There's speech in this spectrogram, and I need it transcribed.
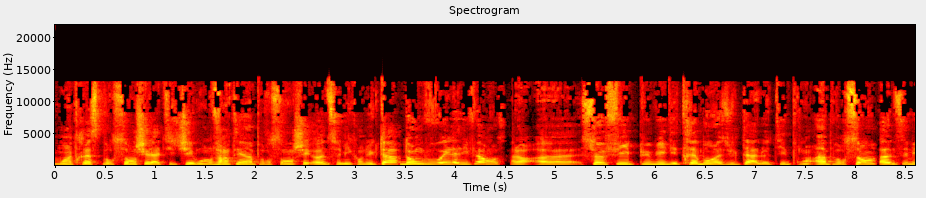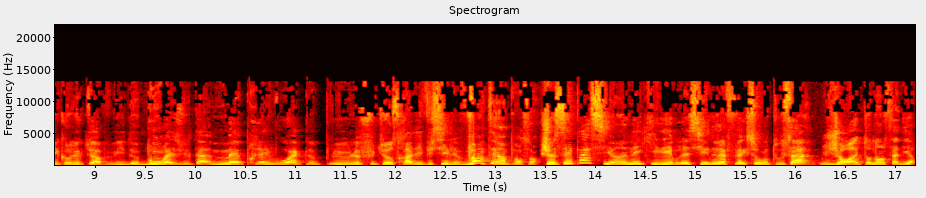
moins 13% chez Latice, moins 21% chez On Semiconductor. Donc vous voyez la différence. Alors euh, Sophie publie des très bons résultats, le titre prend 1%. On Semiconductor publie de bons résultats, mais prévoit que le plus le futur sera difficile, 21%. Je sais pas s'il y a un équilibre et s'il y a une réflexion dans tout ça. J'aurais tendance à dire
